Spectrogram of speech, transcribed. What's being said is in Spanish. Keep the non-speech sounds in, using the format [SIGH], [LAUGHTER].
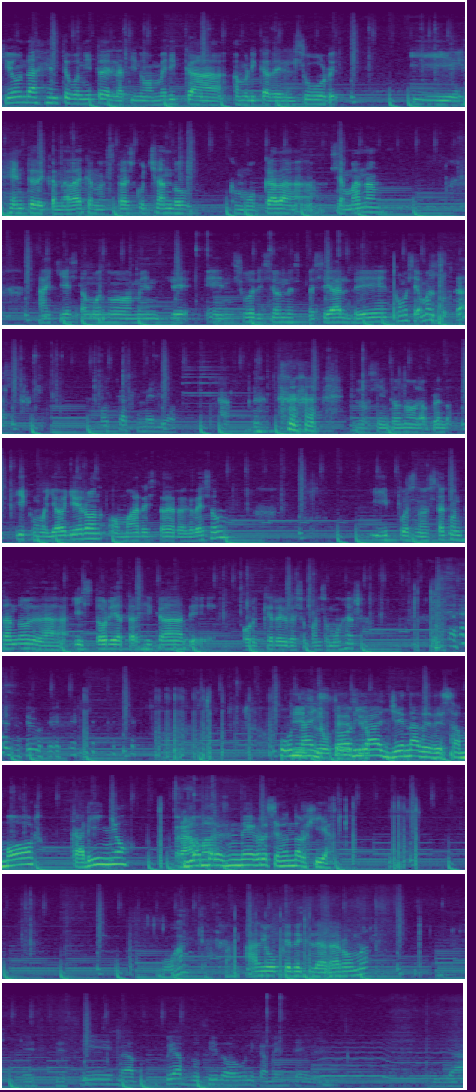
¿Qué onda gente bonita de Latinoamérica, América del Sur y gente de Canadá que nos está escuchando como cada semana? Aquí estamos nuevamente en su edición especial de... ¿Cómo se llama el podcast? Podcast y medio. Ah, [LAUGHS] lo siento, no lo aprendo. Y como ya oyeron, Omar está de regreso. Y pues nos está contando la historia trágica de por qué regresó con su mujer. [LAUGHS] Una Sí, es historia llena de desamor, cariño y hombres negros en una orgía. What? ¿Algo que declarar, Omar? Este, sí, me fui abducido únicamente y, ya.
